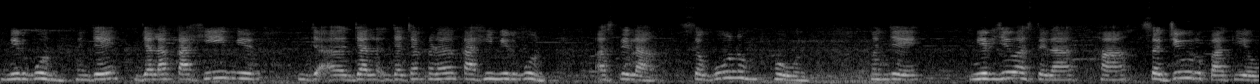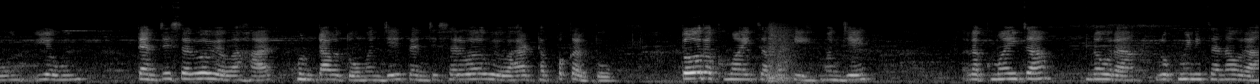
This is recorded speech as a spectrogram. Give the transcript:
निर्गुण म्हणजे ज्याला काही निर ज्या ज्याला ज्याच्याकडं काही निर्गुण असलेला सगुण होऊन म्हणजे निर्जीव असलेला हा सजीव रूपात येऊन येऊन त्यांचे सर्व व्यवहार खुंटावतो म्हणजे त्यांचे सर्व व्यवहार ठप्प करतो. तो रखुमाईचा पती म्हणजे रखुमाईचा नवरा रुक्मिणीचा नवरा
